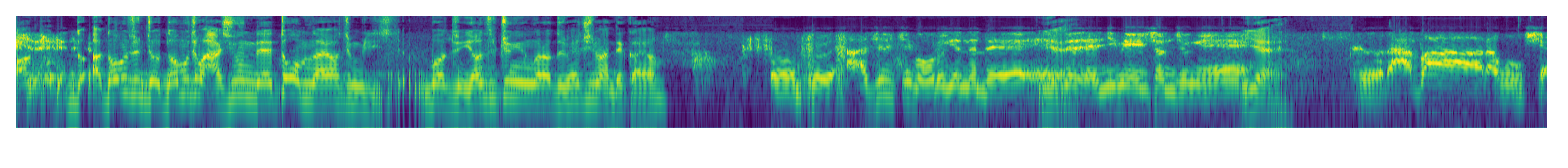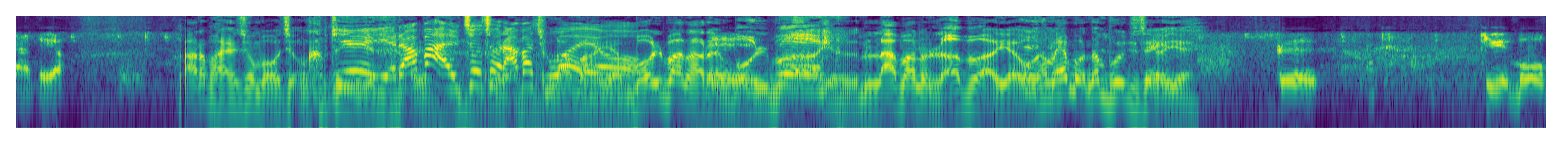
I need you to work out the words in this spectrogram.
아, 너, 아, 너무 좀, 저- 너무 좀 아쉬운데 또 없나요? 좀, 뭐, 좀 연습 중인 거라도 좀 해주시면 안 될까요? 어, 그, 아실지 모르겠는데, 예. 애들 애니메이션 중에, 예. 그, 라바라고 혹시 아세요? 알아봐야죠, 뭐. 어제 갑자기. 예, 이제- 예, 라바 알죠? 저 라바 좋아해요. 라바, 예. 멀반 알아요. 예. 멀바. 네. 예. 라바는 라바. 예. 어, 한번 해보, 한번 보여주세요. 예. 그, 그뭐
